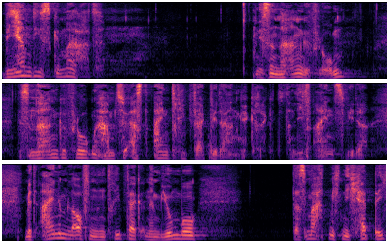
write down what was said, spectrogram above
Wie haben die es gemacht? Die sind da angeflogen. Die sind da angeflogen, haben zuerst ein Triebwerk wieder angekriegt. Dann lief eins wieder. Mit einem laufenden Triebwerk in einem Jumbo, das macht mich nicht happy,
